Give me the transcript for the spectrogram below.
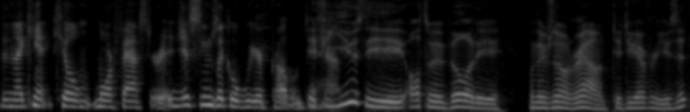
then I can't kill more faster. It just seems like a weird problem. if have. you use the ultimate ability when there's no one around, did you ever use it?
